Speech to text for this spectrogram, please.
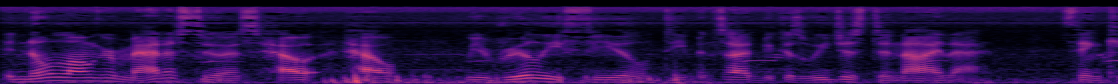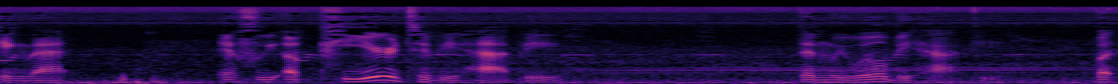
it no longer matters to us how, how we really feel deep inside because we just deny that, thinking that if we appear to be happy, then we will be happy. But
